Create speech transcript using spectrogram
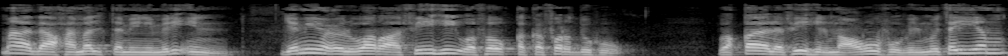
ماذا حملت من امرئ جميع الورى فيه وفوقك فرده وقال فيه المعروف بالمتيم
